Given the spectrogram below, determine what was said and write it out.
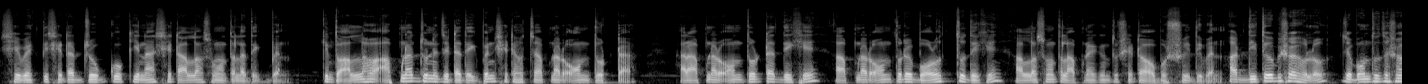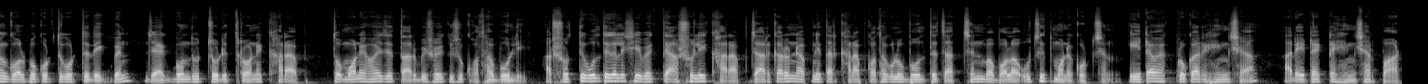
সে ব্যক্তি সেটার যোগ্য কি না সেটা আল্লাহ সুমতাল্লাহ দেখবেন। কিন্তু আল্লাহ আপনার জন্য যেটা দেখবেন সেটা হচ্ছে আপনার অন্তরটা। আর আপনার অন্তরটা দেখে, আপনার অন্তরের বড়ত্ব দেখে আল্লাহ সুমতাল আপনাকে কিন্তু সেটা অবশ্যই দিবেন। আর দ্বিতীয় বিষয় হলো যে বন্ধুদের সঙ্গে গল্প করতে করতে দেখবেন যে এক বন্ধুর চরিত্র অনেক খারাপ। তো মনে হয় যে তার বিষয়ে কিছু কথা বলি। আর সত্যি বলতে গেলে সেই ব্যক্তি আসলেই খারাপ, যার কারণে আপনি তার খারাপ কথাগুলো বলতে চাচ্ছেন বা বলা উচিত মনে করছেন। এটাও এক প্রকার হিংসা, আর এটা একটা হিংসার পাঠ।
